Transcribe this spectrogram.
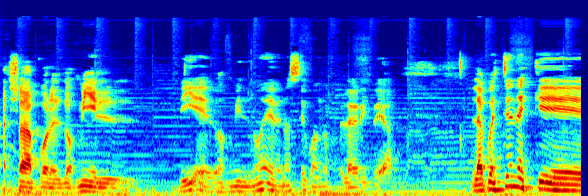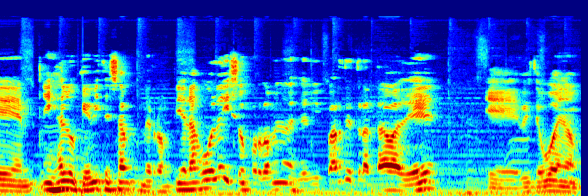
allá por el 2010, 2009, no sé cuándo fue la gripe A. La cuestión es que es algo que, viste, ya me rompía las bolas y yo por lo menos desde mi parte trataba de eh, viste, bueno,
